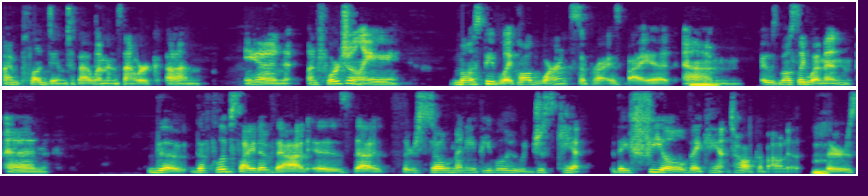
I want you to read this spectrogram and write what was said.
I'm plugged into that women's network. Um, and unfortunately, most people I called weren't surprised by it. Mm-hmm. Um, mm-hmm. It was mostly women, and the the flip side of that is that there's so many people who just can't. They feel they can't talk about it. Mm-hmm. There's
